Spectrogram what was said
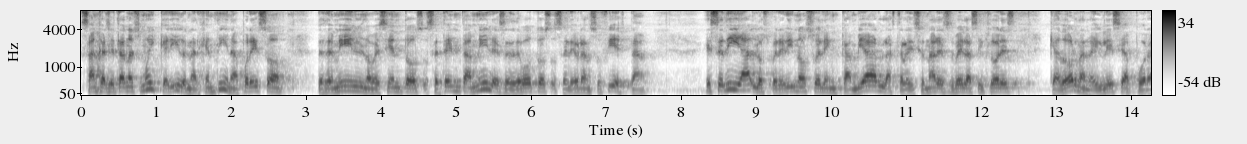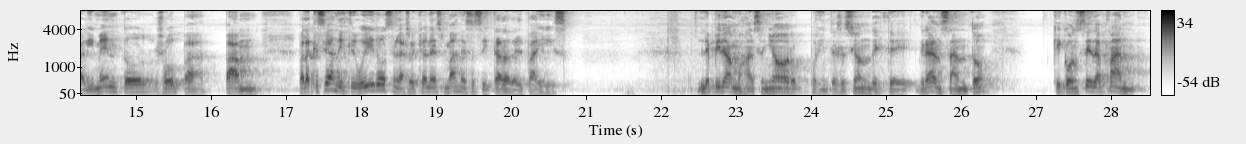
San Cayetano es muy querido en Argentina, por eso desde 1970 miles de devotos celebran su fiesta. Ese día los peregrinos suelen cambiar las tradicionales velas y flores que adornan la iglesia por alimentos, ropa, pan, para que sean distribuidos en las regiones más necesitadas del país. Le pidamos al Señor, por intercesión de este gran santo, que conceda pan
